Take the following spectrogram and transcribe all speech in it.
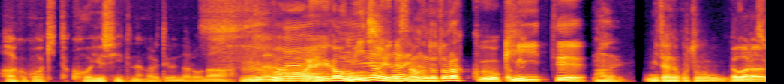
ああここはきっとこういうシーンって流れてるんだろうなすみたいな。ごい。はい映画を見ないでサウンドトラックを聞いて、はい、みたいなことを。だから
